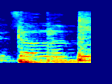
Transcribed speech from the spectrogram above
It's all of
